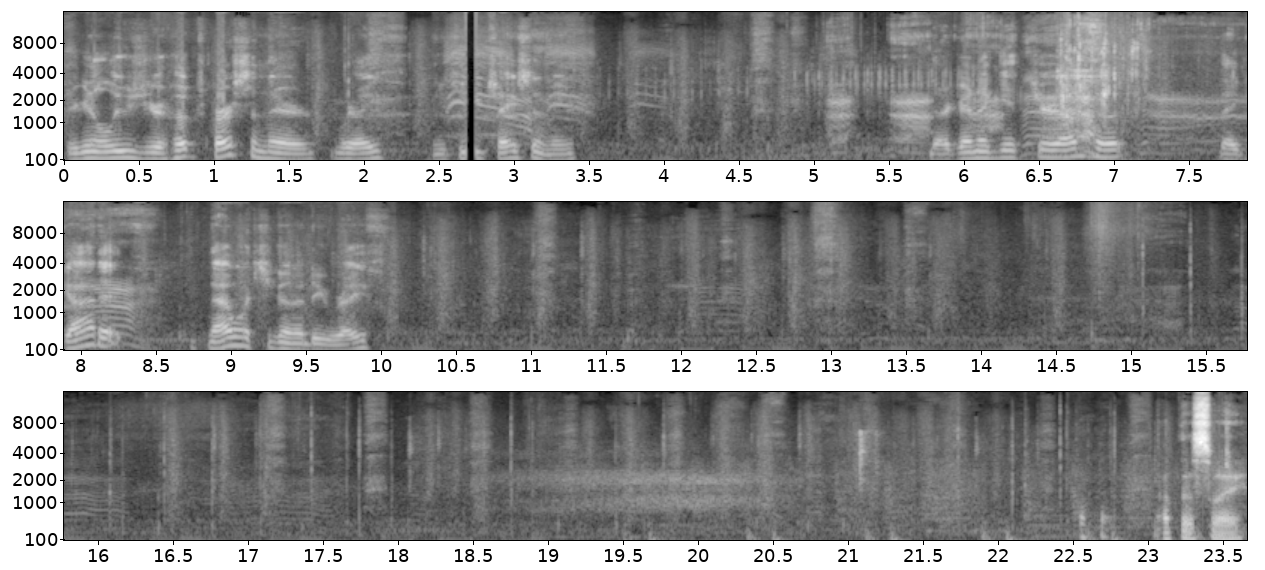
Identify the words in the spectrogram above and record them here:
You're gonna lose your hooked person there, Wraith. You keep chasing me. They're gonna get your unhooked. They got it. Now what you gonna do, Rafe? Not this way.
